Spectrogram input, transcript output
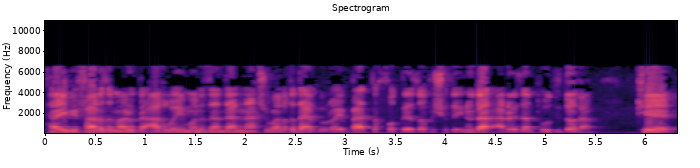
طیبی فراز مربوط به عقل و ایمان زن در نهج و بلاغه در دورهای بعد به خود به اضافه شده. اینو در عرایزم توضیح دادم. که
